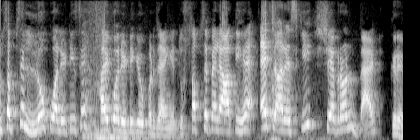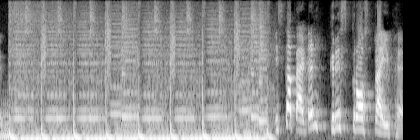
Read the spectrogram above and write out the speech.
हम सबसे लो क्वालिटी से हाई क्वालिटी के ऊपर जाएँगे। तो सबसे पहले आती है एचआरएस की शेवरॉन बैट ग्रिप इसका पैटर्न क्रिस क्रॉस टाइप है।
